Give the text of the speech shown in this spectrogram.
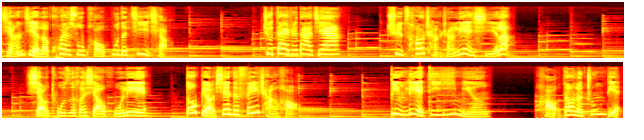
讲解了快速跑步的技巧，就带着大家去操场上练习了。小兔子和小狐狸都表现得非常好，并列第一名，跑到了终点。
